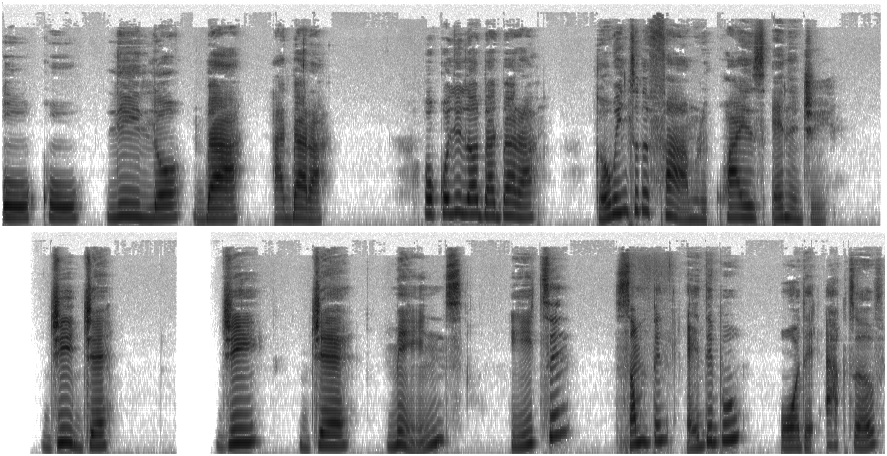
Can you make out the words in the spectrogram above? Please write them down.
Oko lílọ gba agbára. Oko lílọ gbàgbára. Going to the farm requires energy. Jíjẹ. Jíjẹ means eating something edible or the act of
